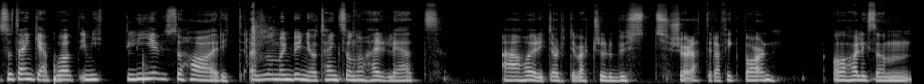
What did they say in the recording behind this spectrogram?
Så tenker jeg på at i mitt liv så har ikke altså Man begynner å tenke sånn om herlighet. Jeg har ikke alltid vært så robust sjøl etter jeg fikk barn. Og har liksom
